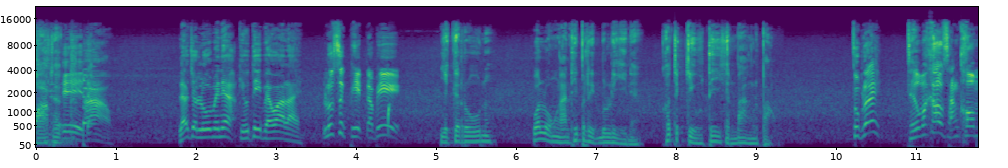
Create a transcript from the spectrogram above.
ความขอเถอะเท่ได้าว แล้วจะรู้ไหมเนี่ยกิลตี้แปลว่าอะไร รู้สึกผิดอะพี่ อยากจะรู้เนอะว่าโรงงานที่ผลิตบุหรี่เนี่ยเขาจะกิลตี้กันบ้างหรือเปล่าสุบเลย ถือว่าเข้าสังคม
